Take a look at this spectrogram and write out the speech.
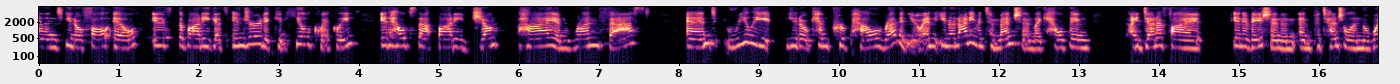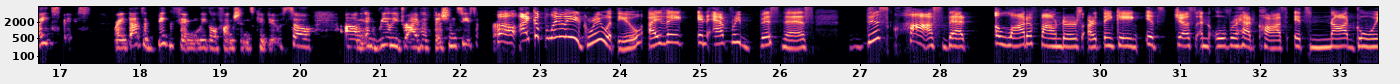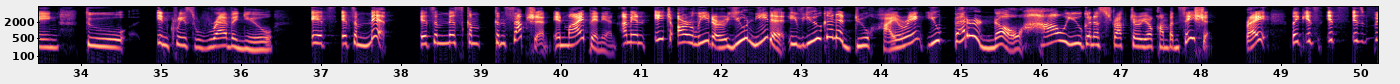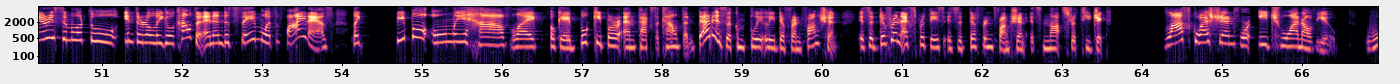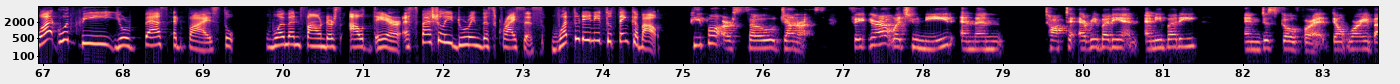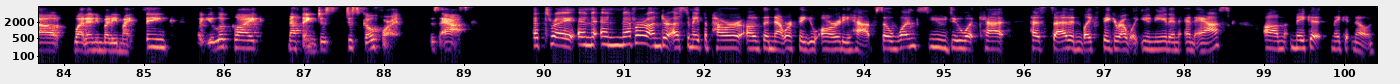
and you know fall ill if the body gets injured it can heal quickly. It helps that body jump high and run fast and really you know can propel revenue. And you know not even to mention like helping identify innovation and, and potential in the white space right? That's a big thing legal functions can do. So um, and really drive efficiencies well i completely agree with you. I think in every business this cost that a lot of founders are thinking it's just an overhead cost. It's not going to increase revenue. It's it's a myth. It's a misconception, in my opinion. I mean, HR leader, you need it. If you're gonna do hiring, you better know how you're gonna structure your compensation right like it's it's it's very similar to internal legal counsel and then the same with finance like people only have like okay bookkeeper and tax accountant. That is a completely different function. It's a different expertise. It's a different function. It's not strategic. Last question for each one of you. What would be your best advice to women founders out there especially during this crisis? What do they need to think about? People are so generous. Figure out what you need and then talk to everybody and anybody and just go for it. Don't worry about what anybody might think, what you look like, nothing. Just just go for it. Just ask. That's right. And and never underestimate the power of the network that you already have. So once you do what Kat has said and like figure out what you need and, and ask um, make it make it known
